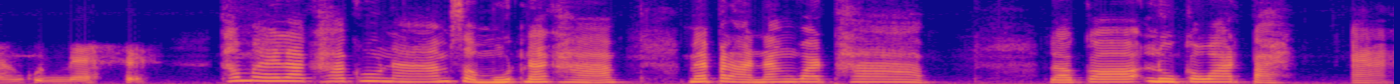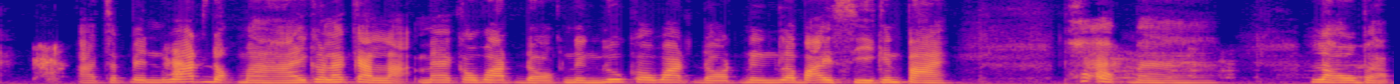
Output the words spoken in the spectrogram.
ทั้งคุณแม่ทำไมล่ะคะ ครูน้ำสมมุตินะคะ แม่ปลานั่งวาดภาพ แล้วก็ลูกก็วาดไปอะค่ะอาจจะเป็นวาดดอกไม้ก็แล้วกันละแม่ก็วาดดอกหนึ่งลูกก็วาดดอกหนึ่งระบายสีกันไปพอออกมา เราแบบ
